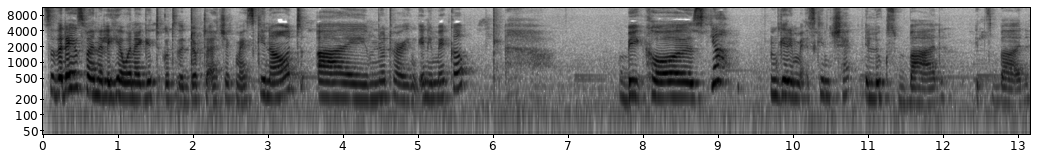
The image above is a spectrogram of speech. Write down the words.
So the day is finally here when I get to go to the doctor and check my skin out. I'm not wearing any makeup because yeah, I'm getting my skin checked. It looks bad. It's bad.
